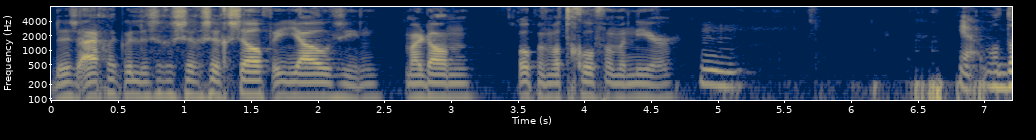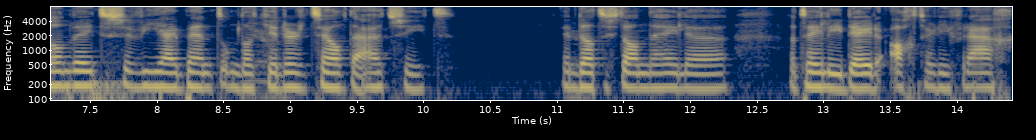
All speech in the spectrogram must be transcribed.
Dus eigenlijk willen ze zich- zichzelf in jou zien, maar dan op een wat grove manier. Hmm. Ja, want dan weten ze wie jij bent, omdat je er hetzelfde uitziet. En dat is dan de hele, het hele idee erachter die vraag.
